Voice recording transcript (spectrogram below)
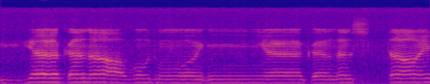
إياك نعبد وإياك نستعين.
